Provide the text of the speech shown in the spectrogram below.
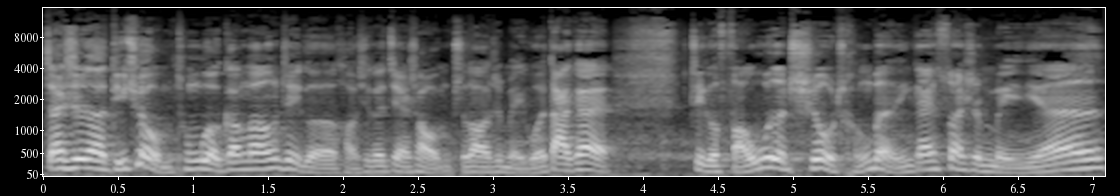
但是呢，的确，我们通过刚刚这个好心的介绍，我们知道，这美国大概这个房屋的持有成本应该算是每年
